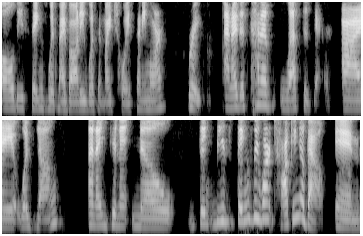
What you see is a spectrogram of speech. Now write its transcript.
all these things with my body wasn't my choice anymore. Right. And I just kind of left it there. I was young and I didn't know th- these things we weren't talking about in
